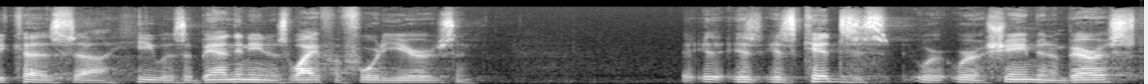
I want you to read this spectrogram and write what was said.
because uh, he was abandoning his wife of 40 years and his, his kids were, were ashamed and embarrassed.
